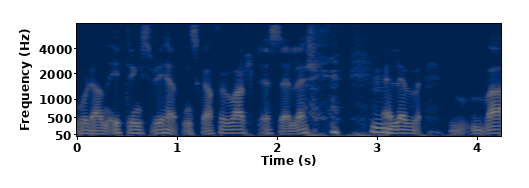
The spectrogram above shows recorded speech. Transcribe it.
hvordan ytringsfriheten skal forvaltes, eller, mm. eller hva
